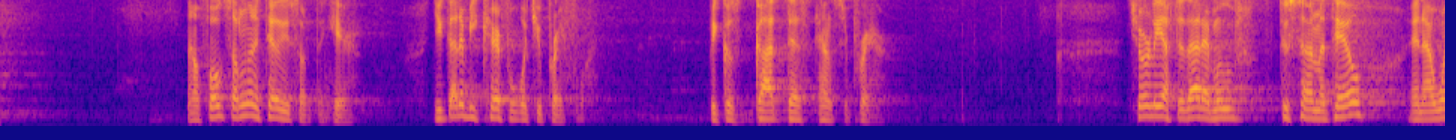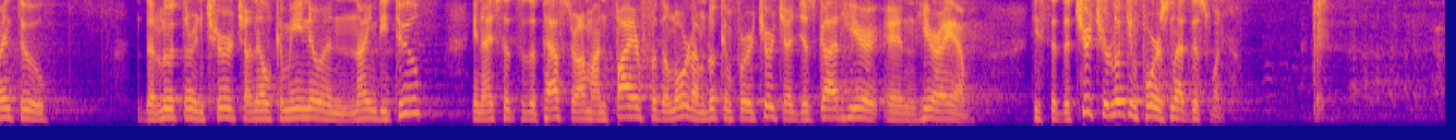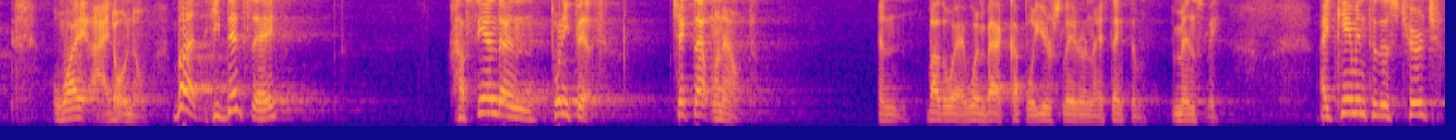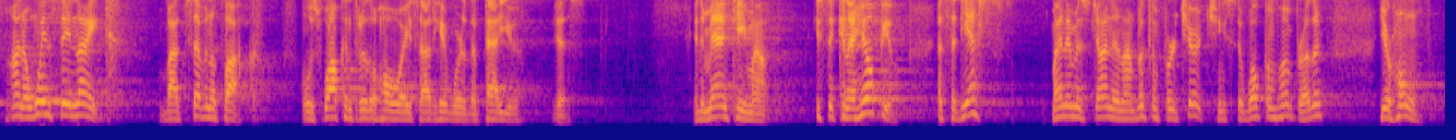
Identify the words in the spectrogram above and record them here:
Now, folks, I'm going to tell you something here. You got to be careful what you pray for because God does answer prayer. Shortly after that, I moved to San Mateo and I went to the Lutheran church on El Camino in 92. And I said to the pastor, I'm on fire for the Lord. I'm looking for a church. I just got here and here I am. He said, The church you're looking for is not this one. Why? I don't know. But he did say, Hacienda and 25th. Check that one out. And by the way, I went back a couple of years later and I thanked them immensely. I came into this church on a Wednesday night, about 7 o'clock. I was walking through the hallways out here where the patio is. And a man came out. He said, Can I help you? I said, Yes. My name is John and I'm looking for a church. He said, Welcome home, brother. You're home.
